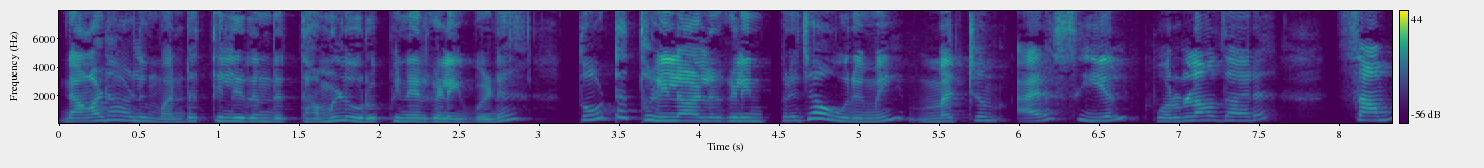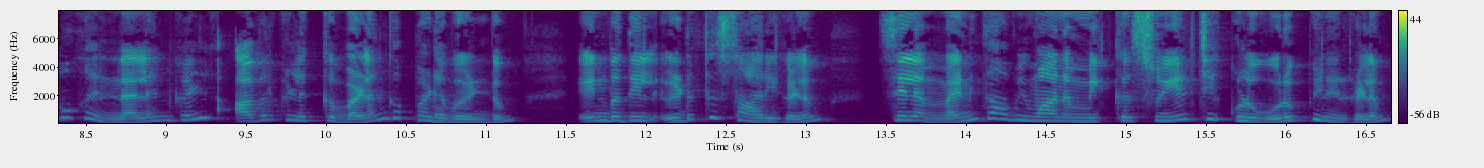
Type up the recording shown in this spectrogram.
நாடாளுமன்றத்திலிருந்து தமிழ் உறுப்பினர்களை விட தோட்டத் தொழிலாளர்களின் பிரஜா உரிமை மற்றும் அரசியல் பொருளாதார சமூக நலன்கள் அவர்களுக்கு வழங்கப்பட வேண்டும் என்பதில் இடதுசாரிகளும் சில மனிதாபிமானம் மிக்க சுயேட்சை குழு உறுப்பினர்களும்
